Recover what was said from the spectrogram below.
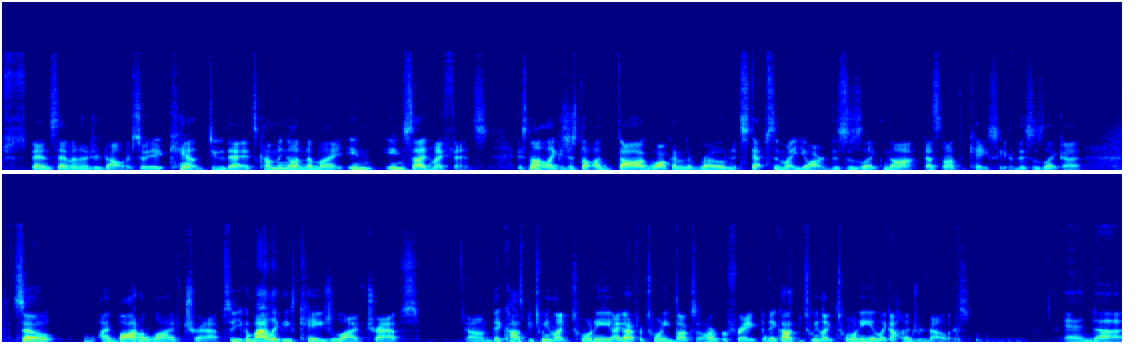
spend $700. So it can't do that. It's coming onto my in inside my fence. It's not like it's just a, a dog walking on the road and it steps in my yard. This is like not that's not the case here. This is like a so I bought a live trap. So you can buy like these cage live traps um, they cost between like 20, I got it for 20 bucks at Harbor Freight, but they cost between like 20 and like $100. And uh,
